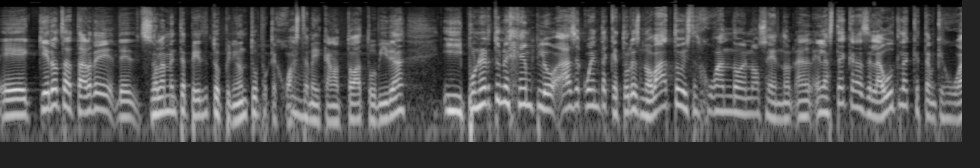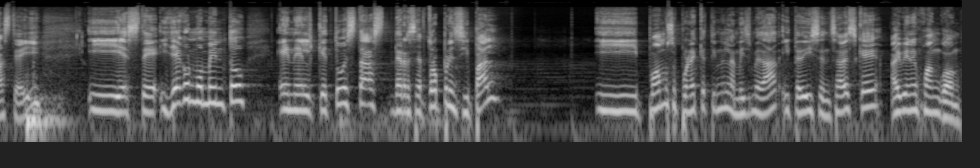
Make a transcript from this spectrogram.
Eh, quiero tratar de, de solamente pedirte tu opinión tú porque jugaste americano toda tu vida y ponerte un ejemplo. Haz de cuenta que tú eres novato y estás jugando, no sé, en, en las tecas de la UTLA que, que jugaste ahí y, este, y llega un momento en el que tú estás de receptor principal y vamos a poner que tienen la misma edad y te dicen, ¿sabes qué? Ahí viene Juan Gong.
